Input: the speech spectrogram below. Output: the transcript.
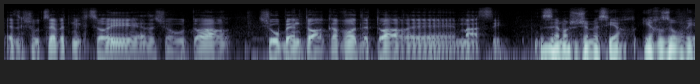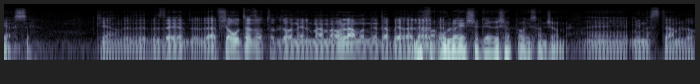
באיזשהו צוות מקצועי, איזשהו תואר שהוא בין תואר כבוד לתואר אה, מעשי. זה משהו שמסי יח- יחזור ויעשה. כן, וזה, וזה, האפשרות הזאת עוד לא נעלמה מהעולם, עוד נדבר עליה. נכון. הוא לא יהיה שגריר של פריס סן ג'רמן. אה, מן הסתם לא.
